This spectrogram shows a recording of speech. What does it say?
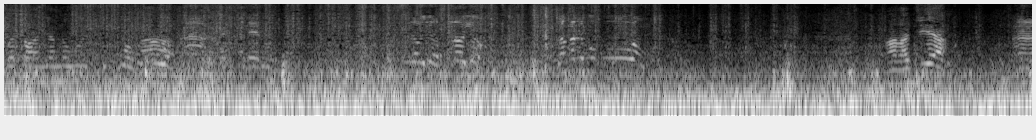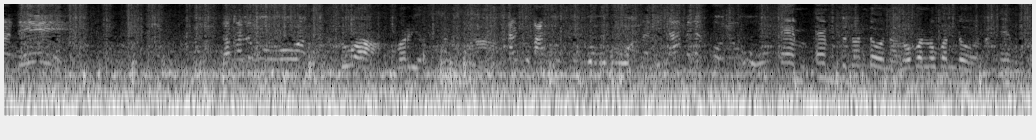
Betul yang nombor itu buang. Buang, Ah. ah, ada ru. Slow yo, slow yo. Dah kalau buang. Lajak. Ah, deh. Dah kalau buang. Dua. Mari. Ah. Aku patut buang-buang na. Di namin ako yung M M tu nondo na loban-loban do na M tu.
